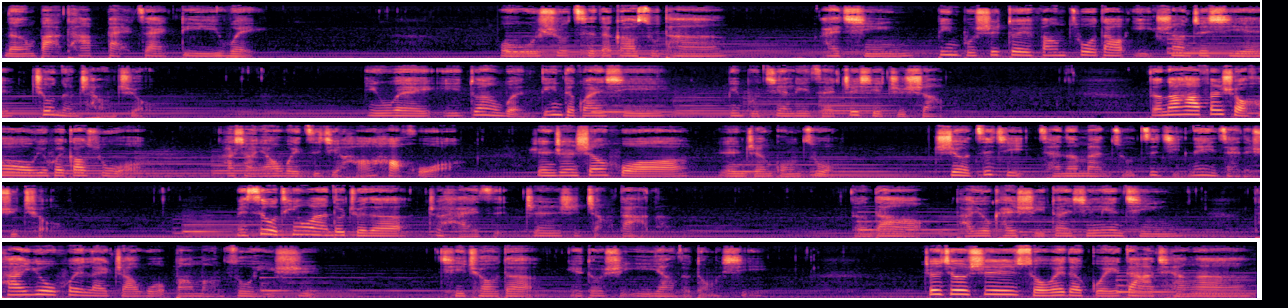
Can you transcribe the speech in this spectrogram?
能把他摆在第一位。我无数次的告诉他，爱情并不是对方做到以上这些就能长久，因为一段稳定的关系并不建立在这些之上。等到他分手后，又会告诉我，他想要为自己好好活，认真生活，认真工作，只有自己才能满足自己内在的需求。每次我听完都觉得这孩子真是长大了。等到他又开始一段新恋情，他又会来找我帮忙做仪式，祈求的也都是一样的东西。这就是所谓的鬼打墙啊！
